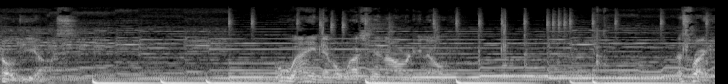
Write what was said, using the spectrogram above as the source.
Code Geass. Ooh, I ain't never watched it and I already know. That's right.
